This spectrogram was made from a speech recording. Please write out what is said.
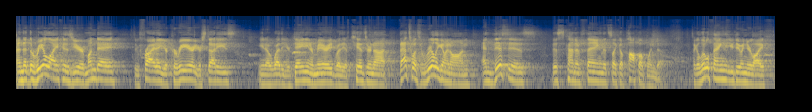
and that the real life is your Monday through Friday, your career, your studies, you know, whether you're dating or married, whether you have kids or not. That's what's really going on. And this is this kind of thing that's like a pop up window. It's like a little thing that you do in your life,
